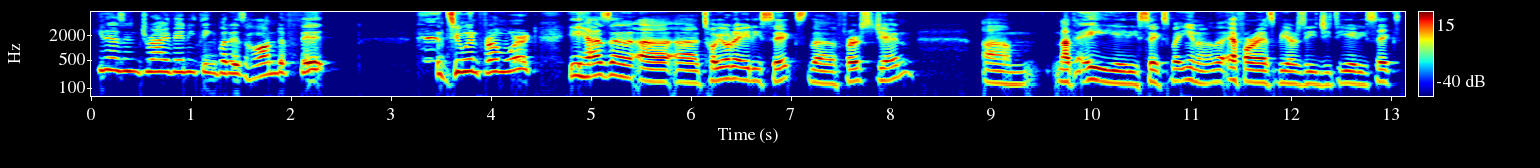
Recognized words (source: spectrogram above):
He doesn't drive anything but his Honda Fit to and from work. He has a, a, a Toyota 86, the first gen. Um, not the AE86, but you know, the FRS BRZ GT86.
